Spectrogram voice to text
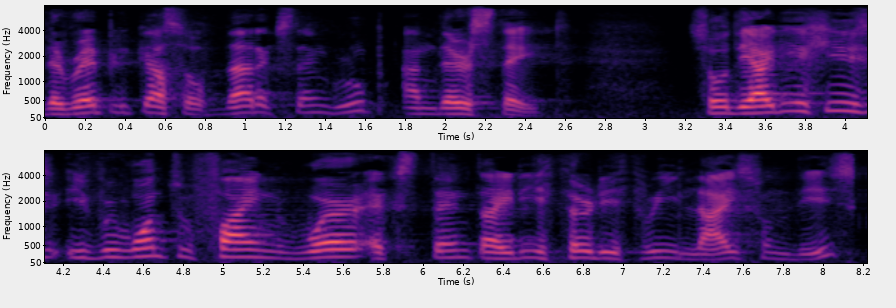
the replicas of that extent group and their state. So the idea here is if we want to find where extent ID 33 lies on disk,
